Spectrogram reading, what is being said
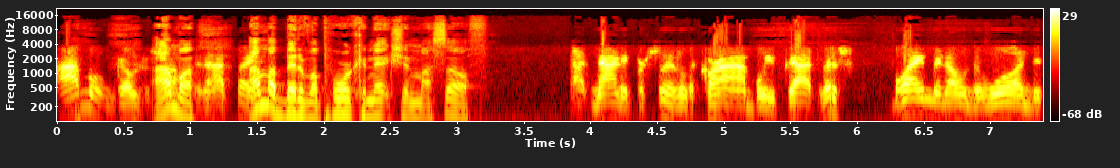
I'm gonna go to I'm something a, I think I'm a bit of a poor connection myself. about ninety percent of the crime we've got. Let's blame it on the one that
